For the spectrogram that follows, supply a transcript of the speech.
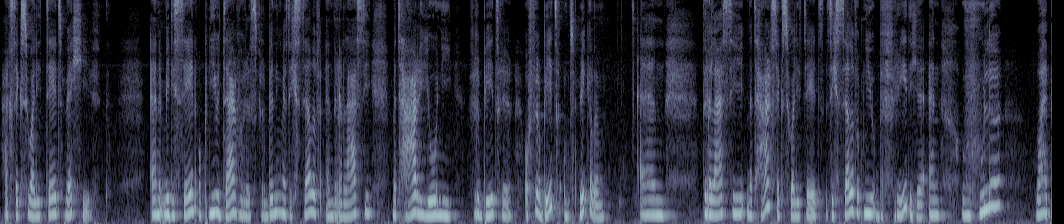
haar seksualiteit weggeeft. En het medicijn opnieuw daarvoor is verbinding met zichzelf en de relatie met haar yoni verbeteren of verbeteren, ontwikkelen. En de relatie met haar seksualiteit, zichzelf opnieuw bevredigen en voelen wat heb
